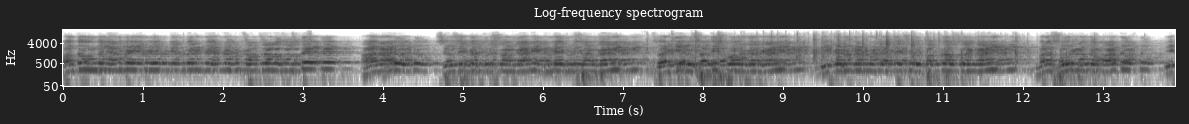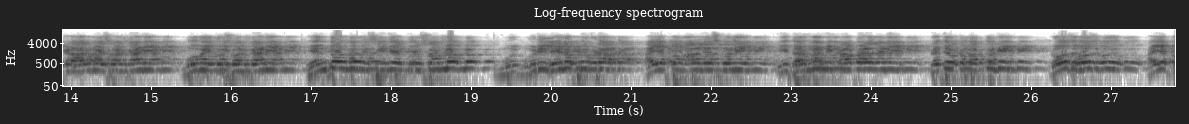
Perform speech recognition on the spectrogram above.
పంతొమ్మిది వందల ఎనభై ఎనభై ఒకటి ఎనభై రెండు ఎనభై మూడు సంవత్సరాలు చూస్తే ఆనాడు శివశంకర్ గురుస్వామి కానీ గుండయ్య గురుస్వామి కానీ స్వర్గీయులు సతీష్ పవర్ గారు కానీ ఇక్కడ ఉన్నటువంటి అధ్యక్షుడు భక్తవత్సలం కానీ మన సూర్యులతో పాటు ఇక్కడ ఆగమయ స్వామి కానీ భూమయ్య గురుస్వామి కానీ ఎంతో మంది సీనియర్ గురుస్వాములు ము- గుడి లేనప్పుడు కూడా అయ్యప్ప మాలలేసుకొని ఈ ధర్మాన్ని కాపాడాలని ప్రతి ఒక్క భక్తుని రోజు రోజుకు అయ్యప్ప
